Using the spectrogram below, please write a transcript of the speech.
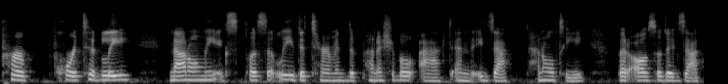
purportedly not only explicitly determine the punishable act and the exact penalty, but also the exact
